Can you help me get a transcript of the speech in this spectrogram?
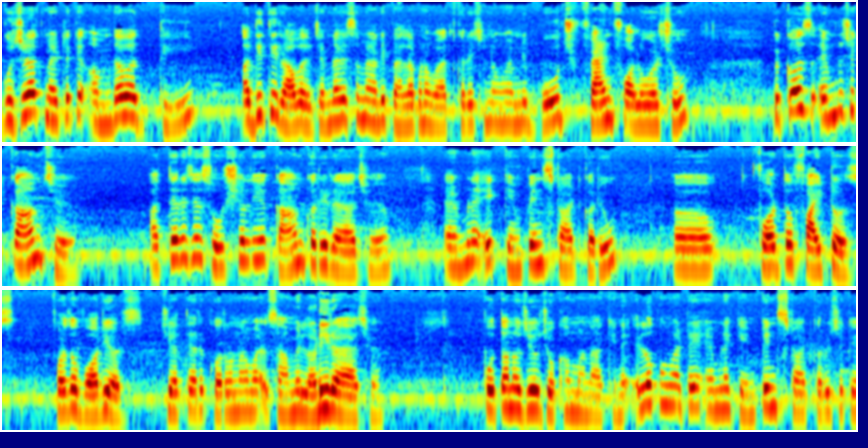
ગુજરાતમાં એટલે કે અમદાવાદથી અદિતિ રાવલ, જેમના વિશે મેં આની પહેલાં પણ વાત કરી છે ને હું એમની બહુ જ ફેન ફોલોઅર છું. બિકોઝ એમનું જે કામ છે, અત્યારે જે સોશિયલી એ કામ કરી રહ્યા છે એમણે એક કેમ્પેન સ્ટાર્ટ કર્યું for the fighters for the warriors જે અત્યારે કોરોનામાં સામે લડી રહ્યા છે. પોતાનો જીવ જોખમમાં નાખીને. એ લોકો માટે એમણે કેમ્પેન સ્ટાર્ટ કર્યું છે કે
